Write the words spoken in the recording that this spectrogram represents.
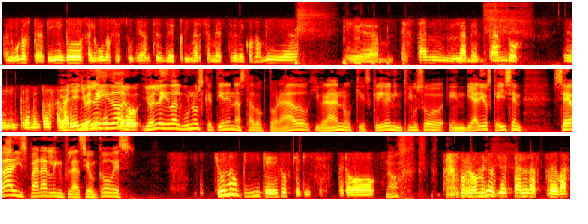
algunos perdidos, algunos estudiantes de primer semestre de economía eh, están lamentando el incremento del salario. yo he leído yo he leído algunos que tienen hasta doctorado, Gibran, o que escriben incluso en diarios que dicen se va a disparar la inflación. ¿Cómo ves? Yo no vi de esos que dices, pero, ¿No? por lo menos ya están las pruebas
